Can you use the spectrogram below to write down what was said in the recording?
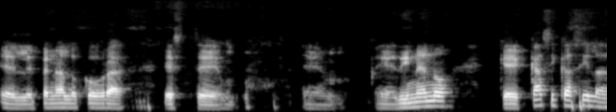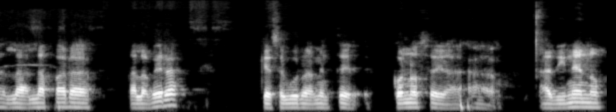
el, penal lo cobra este eh, eh, Dineno, que casi casi la, la, para Talavera, que seguramente conoce a, a, a Dineno,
